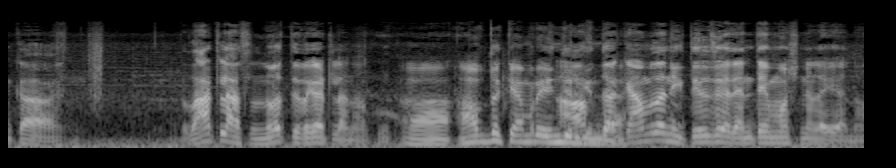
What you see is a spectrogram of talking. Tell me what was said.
ఇంకా రాట్లే అసలు నో తిరగట్లే నాకు. ఆఫ్ ద కెమెరా ఏం జరిగింది? కెమెరా నీకు తెలుసు కదా ఎంత ఎమోషనల్ అయ్యాను.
